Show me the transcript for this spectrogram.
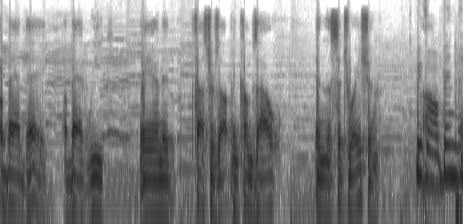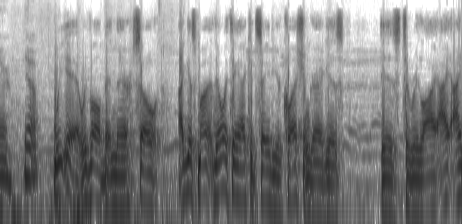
a bad day, a bad week, and it festers up and comes out in the situation. We've all been there. Yep. We yeah, we've all been there. So I guess my the only thing I could say to your question, Greg, is is to rely. I I,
